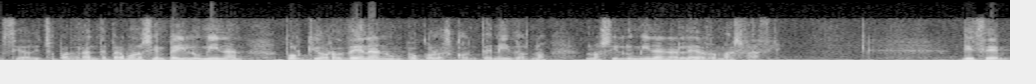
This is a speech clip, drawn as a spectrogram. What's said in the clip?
se ha dicho por delante, pero bueno, siempre iluminan porque ordenan un poco los contenidos, ¿no? Nos iluminan a leerlo más fácil. Dice,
